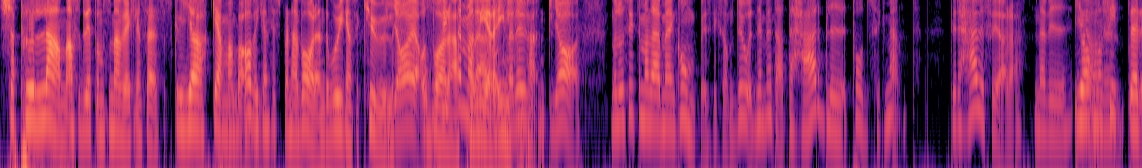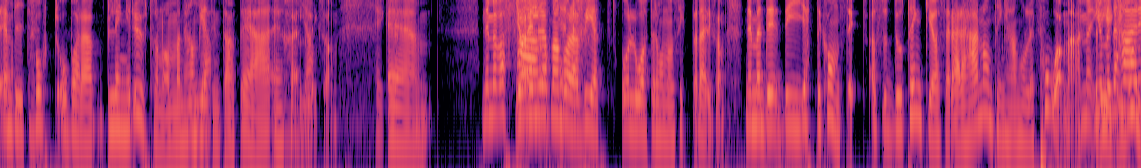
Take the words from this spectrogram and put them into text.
chapullan, alltså du vet de som är verkligen såhär, ska vi göka? Man bara, ja vi kan ses på den här baren. Det vore ju ganska kul. Ja, ja, och så bara planera in sånt här. Ja, men då sitter man där med en kompis liksom. Du, nej vänta, det här blir ett poddsegment. Det är det här vi får göra när vi... Ja, man nu- sitter en bit bort och bara blänger ut honom men han Ja. vet inte att det är en själv liksom. Exakt. Ehm, nej men vad fan, ja, eller att man okej. bara vet och låter honom sitta där liksom. Nej men det, det är jättekonstigt. Alltså då tänker jag så här, är det här någonting han håller på med Men, jo, men det här är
